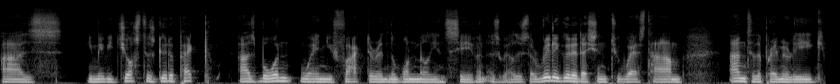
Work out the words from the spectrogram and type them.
as he may be just as good a pick as Bowen when you factor in the 1 million saving as well. Just a really good addition to West Ham and to the Premier League,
